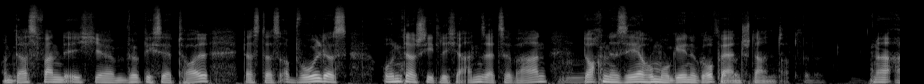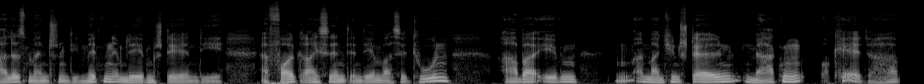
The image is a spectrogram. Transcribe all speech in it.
Und das fand ich äh, wirklich sehr toll, dass das, obwohl das unterschiedliche Ansätze waren, mhm. doch eine sehr homogene Gruppe Absolut. entstand. Absolut. Ja, alles Menschen, die mitten im Leben stehen, die erfolgreich sind in dem, was sie tun, aber eben an manchen Stellen merken, okay, da,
